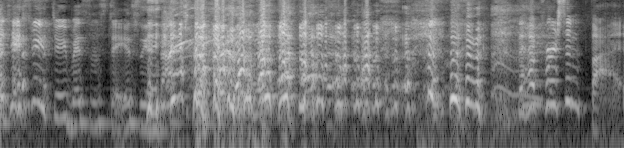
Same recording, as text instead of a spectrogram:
It takes me three business days to get back that person five.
